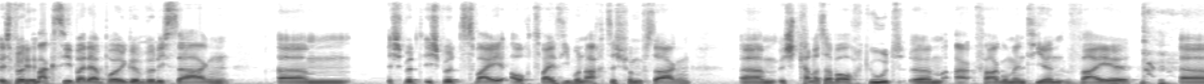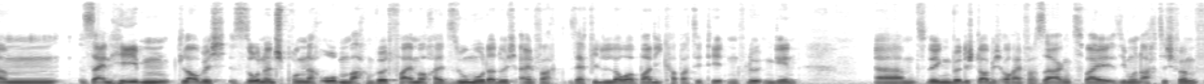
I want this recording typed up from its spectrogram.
ich würde okay. Maxi bei der Beuge, würde ich sagen, ähm, ich würde ich würd zwei, auch 287,5 sagen. Ähm, ich kann das aber auch gut ähm, verargumentieren, weil ähm, sein Heben, glaube ich, so einen Sprung nach oben machen wird, vor allem auch halt Sumo, dadurch einfach sehr viele Lower Body Kapazitäten flöten gehen. Ähm, deswegen würde ich, glaube ich, auch einfach sagen 287,5.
